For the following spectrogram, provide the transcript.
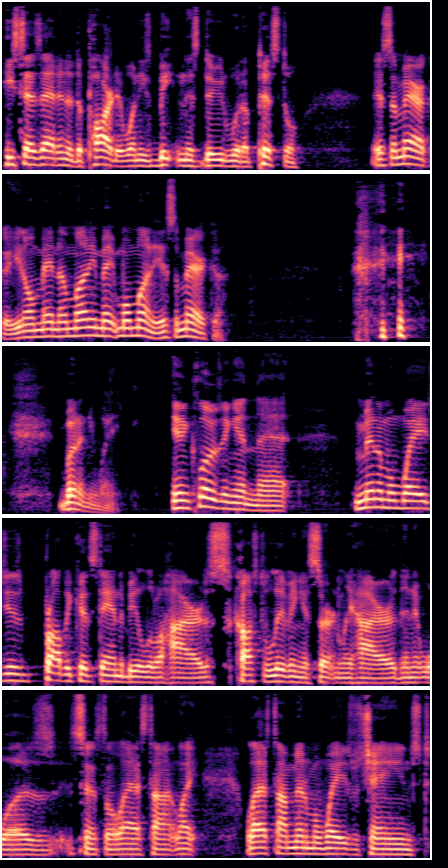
He says that in The Departed when he's beating this dude with a pistol. It's America. You don't make no money, make more money. It's America. but anyway, in closing, in that minimum wages probably could stand to be a little higher. The cost of living is certainly higher than it was since the last time. Like last time minimum wage was changed.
